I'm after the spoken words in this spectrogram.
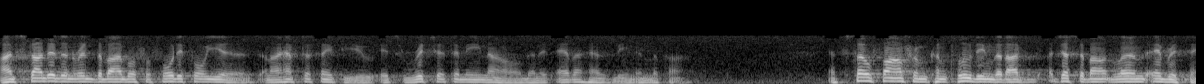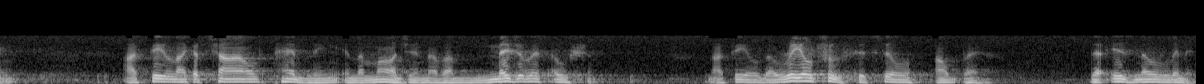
I've studied and read the Bible for 44 years, and I have to say to you, it's richer to me now than it ever has been in the past. And so far from concluding that I've just about learned everything, I feel like a child paddling in the margin of a measureless ocean I feel the real truth is still out there. There is no limit.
